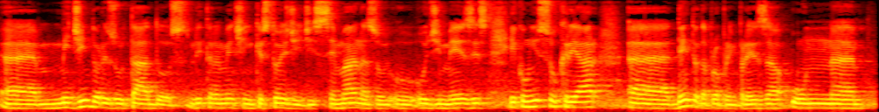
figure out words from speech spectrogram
uh, medindo resultados resultados literalmente em questões de, de semanas ou, ou, ou, de meses e com isso criar uh, dentro da própria empresa um uh,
